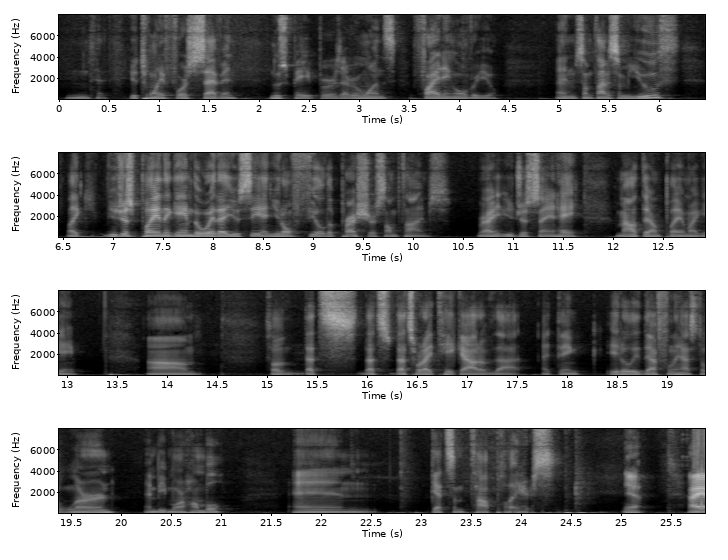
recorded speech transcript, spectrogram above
You're 24 7, newspapers, everyone's fighting over you. And sometimes some youth, like you're just playing the game the way that you see and you don't feel the pressure sometimes, right? You're just saying, hey, I'm out there, I'm playing my game. Um, so that's that's that's what I take out of that. I think Italy definitely has to learn and be more humble and get some top players. Yeah. I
